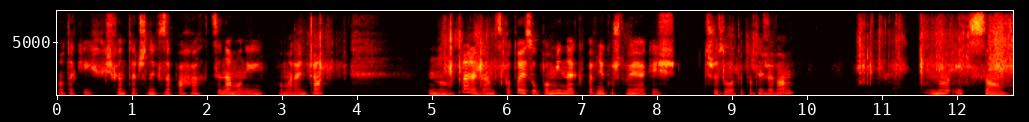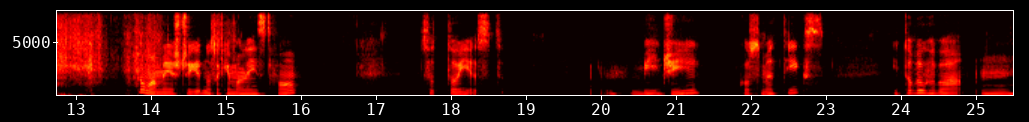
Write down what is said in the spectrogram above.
o takich świątecznych zapachach, cynamon i pomarańcza. No, elegancko. To jest upominek, pewnie kosztuje jakieś 3 zł, podejrzewam. No i co? Tu mamy jeszcze jedno takie maleństwo. Co to jest? BG Cosmetics. I to był chyba. Mm,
